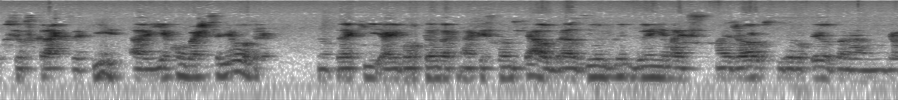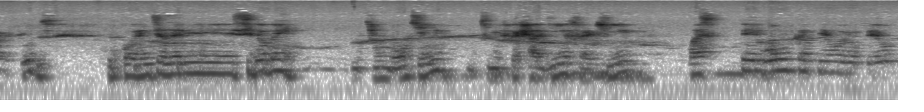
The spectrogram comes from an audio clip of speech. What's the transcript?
os seus craques aqui, aí a conversa seria outra. Tanto é que, aí voltando à questão de que ah, o Brasil ganha mais, mais jogos que os europeus lá na Mundial de Clubes, o Corinthians ele se deu bem. Ele tinha um bom time, um time fechadinho, certinho, mas pegou um campeão europeu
